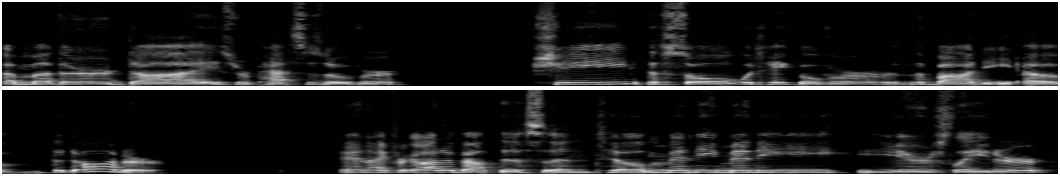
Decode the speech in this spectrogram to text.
a mother dies or passes over, she, the soul, would take over the body of the daughter. And I forgot about this until many, many years later.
